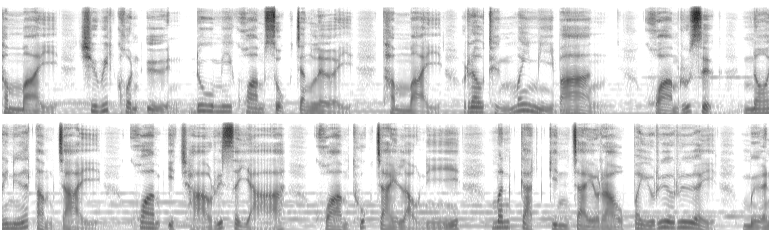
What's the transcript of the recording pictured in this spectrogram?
ทำไมชีวิตคนอื่นดูมีความสุขจังเลยทำไมเราถึงไม่มีบ้าง ความรู้สึกน้อยเนื้อต่ำใจ ความอิจฉาริษยา ความทุกข์ใจเหล่านี้ มันกัดกินใจเราไปเรื่อยๆ เหมือน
